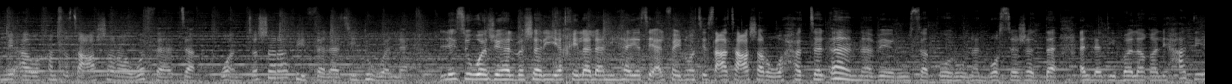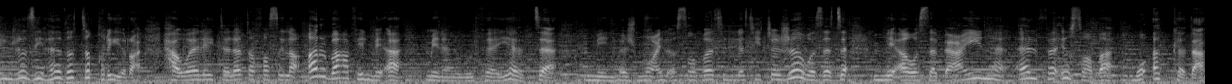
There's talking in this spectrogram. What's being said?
615 وفاة وانتشر في ثلاث دول. لتواجه البشرية خلال نهاية 2019 وحتى الآن فيروس كورونا المستجد الذي بلغ لحد إنجاز هذا التقرير حوالي 3.4% من الوفيات. من مجموع الإصابات التي تجاوزت 170 ألف إصابة مؤكدة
